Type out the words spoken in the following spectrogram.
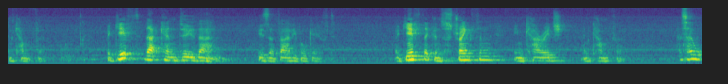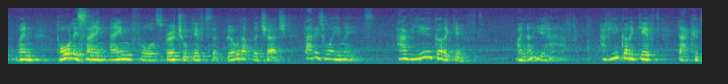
and comfort. A gift that can do that is a valuable gift. A gift that can strengthen, encourage, and comfort. And so when Paul is saying aim for spiritual gifts that build up the church, that is what he means. Have you got a gift? I know you have. Have you got a gift that could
